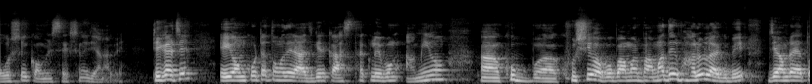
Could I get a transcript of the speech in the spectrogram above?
অবশ্যই কমেন্ট সেকশনে জানাবে ঠিক আছে? এই অঙ্কটা তোমাদের আজকের কাজ থাকল এবং আমিও খুব খুশি হব বা আমার, আমাদের ভালো লাগবে যে আমরা এত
